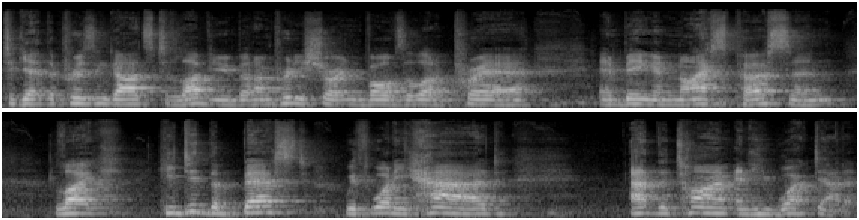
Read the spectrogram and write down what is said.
to get the prison guards to love you, but I'm pretty sure it involves a lot of prayer and being a nice person. Like, he did the best with what he had at the time and he worked at it.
